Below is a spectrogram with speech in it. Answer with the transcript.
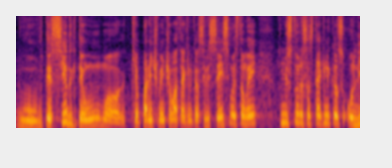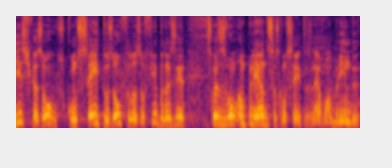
o tecido que tem uma que aparentemente é uma técnica circense, mas também tu mistura essas técnicas holísticas ou os conceitos ou filosofia, podemos dizer, as coisas vão ampliando seus conceitos, né? Vão abrindo.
